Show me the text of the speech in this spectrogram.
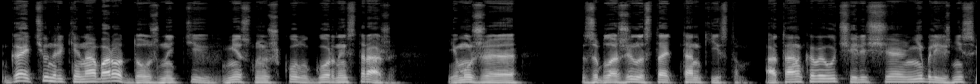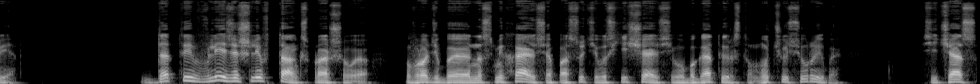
Гай Тюнрике, наоборот, должен идти в местную школу горной стражи. Ему же заблажило стать танкистом, а танковое училище не ближний свет. «Да ты влезешь ли в танк?» — спрашиваю. Вроде бы насмехаюсь, а по сути восхищаюсь его богатырством, учусь у рыбы. «Сейчас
